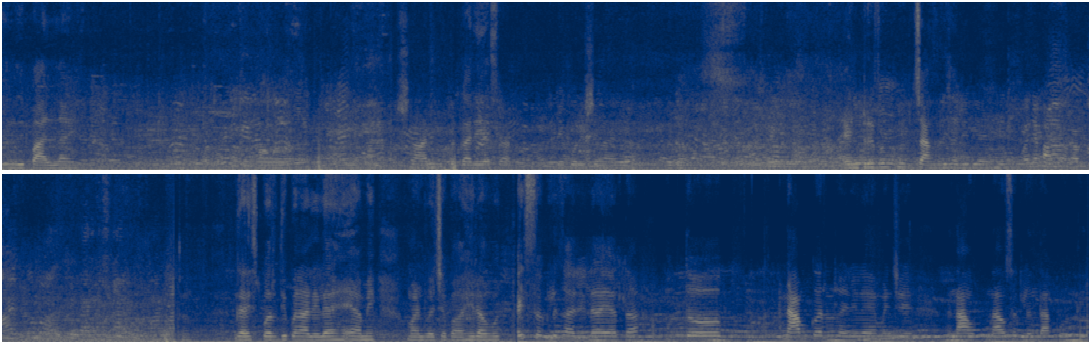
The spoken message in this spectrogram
तिथे पाळला आहे. छान प्रकारे असा डेकोरेशन आहे बघा. एंट्री पण खूप चांगली झालेली आहे. गॅस परदी पण आलेले आहे. आम्ही मांडवाच्या बाहेर आहोत. गॅस सगळं झालेलं आहे आता. फक्त नामकरण राहिलेलं आहे म्हणजे नाव नाव सगळं दाखवतील.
